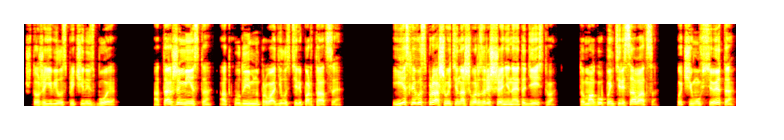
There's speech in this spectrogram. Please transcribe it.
что же явилось причиной сбоя, а также место, откуда именно проводилась телепортация. Если вы спрашиваете нашего разрешения на это действо, то могу поинтересоваться, почему все это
